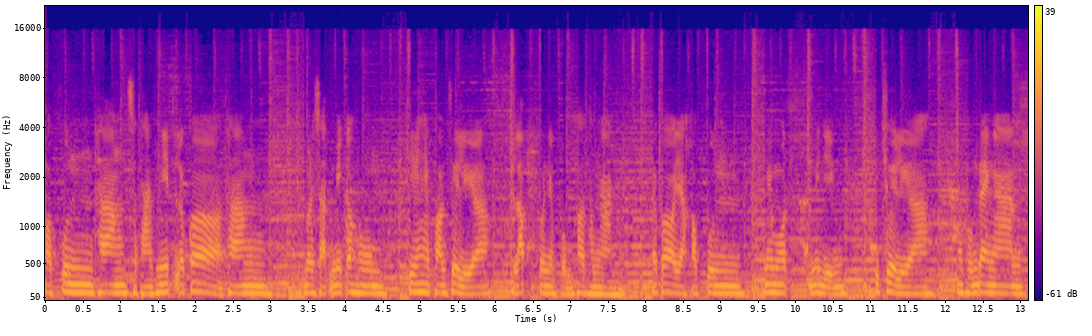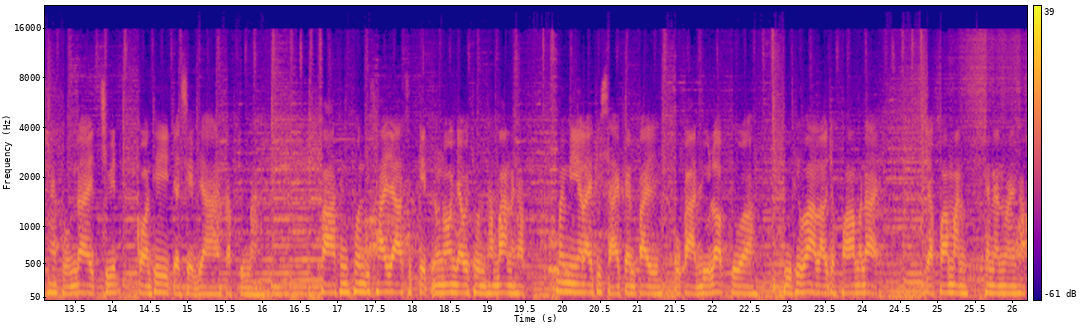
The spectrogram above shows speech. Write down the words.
ขอบคุณทางสถานพินิษแล้วก็ทางบริษัทเมกะโฮมที่ให้ความช่วยเหลือรับคนอย่างผมเข้าทำงาน แล้วก็อยากขอบคุณแม่มดแม่หญิงที่ช่วยเหลือ ให้ผมได้งาน ให้ผมได้ชีวิตก่อนที่จะเสพยากลับคืนมาฝากถึงคนที่ใช้ยาเสพติดน้องๆเยาวชนทางบ้านนะครับ ไม่มีอะไรที่สายเกินไปโอกาสอยู่รอบตัว อยู่ที่ว่าเราจะคว้ามาได้จะคว้ามันแค่นั้นไหมครับ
